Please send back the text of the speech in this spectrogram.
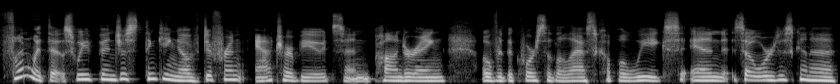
fun with this. We've been just thinking of different attributes and pondering over the course of the last couple weeks. And so, we're just going to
